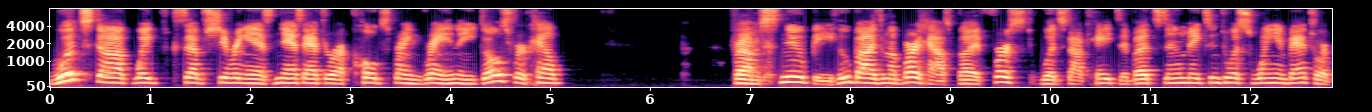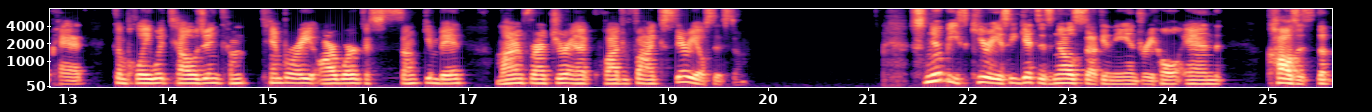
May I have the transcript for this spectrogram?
Woodstock wakes up shivering in his nest after a cold spring rain, and he goes for help from Snoopy, who buys him a birdhouse. But at first, Woodstock hates it, but soon makes into a swinging bachelor pad, complete with television, contemporary artwork, a sunken bed, modern furniture, and a quadraphonic stereo system. Snoopy's curious. He gets his nose stuck in the entry hole and causes the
